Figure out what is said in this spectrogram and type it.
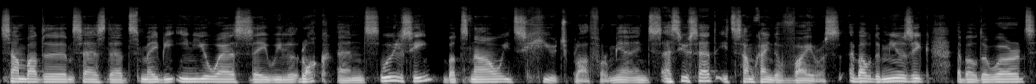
somebody says that maybe in US they will block, and we will see. But now it's huge platform. Yeah, and as you said, it's some kind of virus about the music, about the words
